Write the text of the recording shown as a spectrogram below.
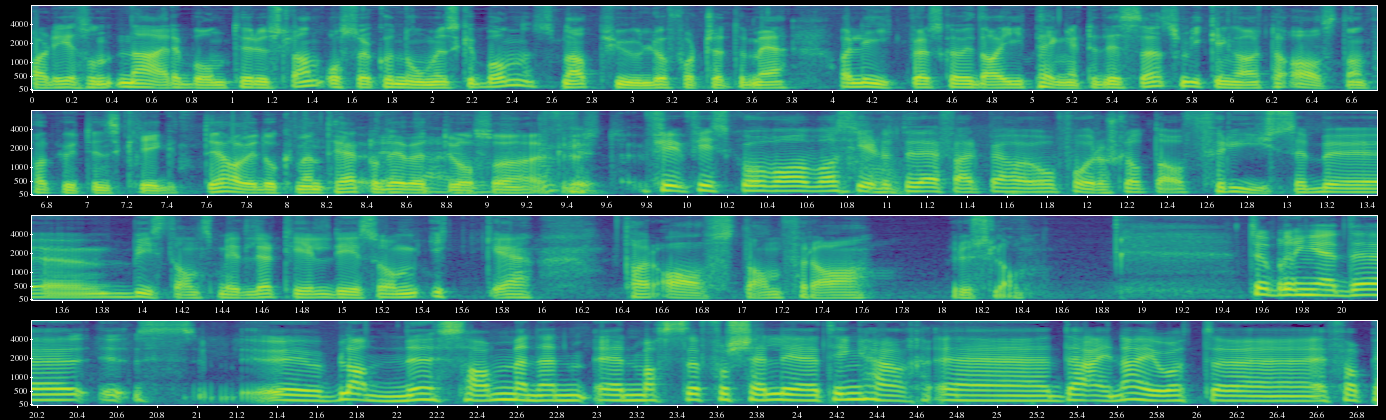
har de sånn nære bånd til Russland, også økonomiske bånd, som er naturlig å fortsette med. Allikevel skal vi da gi penger til disse, som ikke engang tar avstand fra Putins krig. Det har vi dokumentert, og det vet du også, Krust. Fisko, hva, hva, sier du til det? Frp har jo foreslått da å fryse bistandsmidler til de som ikke tar avstand fra Russland. Tybring-Gjedde det blander sammen en, en, masse forskjellige ting her. Eh, det ene er jo at eh, Frp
